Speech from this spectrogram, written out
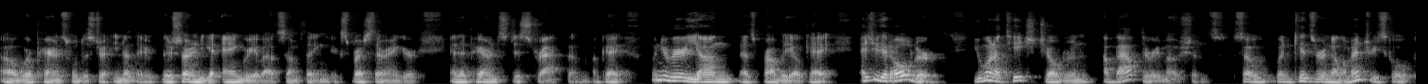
uh, where parents will distract, you know, they're, they're starting to get angry about something, express their anger, and the parents distract them. Okay. When you're very young, that's probably okay. As you get older, you want to teach children about their emotions. So when kids are in elementary school,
